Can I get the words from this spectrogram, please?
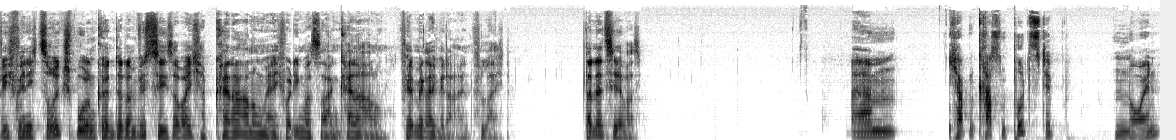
ich, wenn ich zurückspulen könnte, dann wüsste ich es, aber ich habe keine Ahnung mehr. Ich wollte irgendwas sagen, keine Ahnung. Fällt mir gleich wieder ein, vielleicht. Dann erzähl was. Ähm, ich habe einen krassen Putztipp. Neuen.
